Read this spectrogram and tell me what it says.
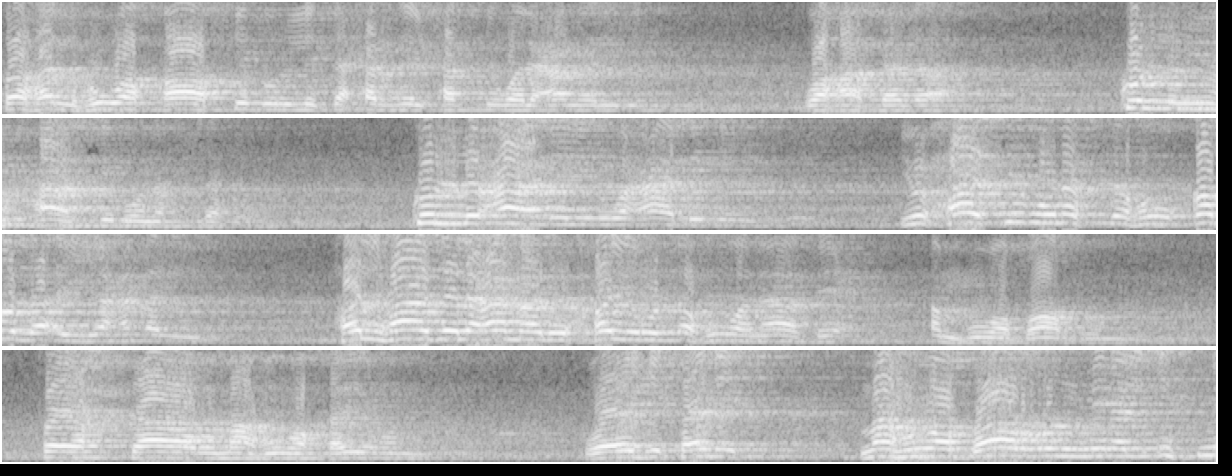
فهل هو قاصد لتحري الحق والعمل؟ به وهكذا. كل يحاسب نفسه. كل عامل وعابد يحاسب نفسه قبل أن يعمل. هل هذا العمل خير له ونافع أم هو ضار؟ فيختار ما هو خير. ويجتنب ما هو ضار من الإثم.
